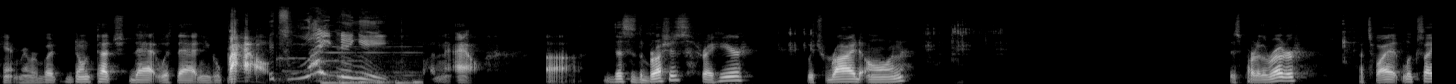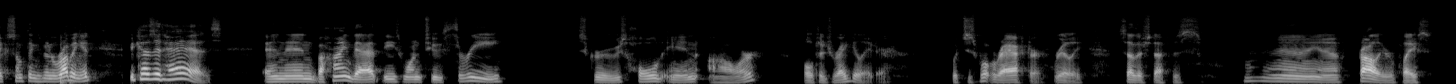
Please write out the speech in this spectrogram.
can't remember, but don't touch that with that, and you go, pow! It's lightningy. and ow. Uh, this is the brushes right here, which ride on this part of the rotor. That's why it looks like something's been rubbing it, because it has. And then behind that, these one, two, three screws hold in our voltage regulator, which is what we're after, really. This other stuff is, eh, you know, probably replace,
